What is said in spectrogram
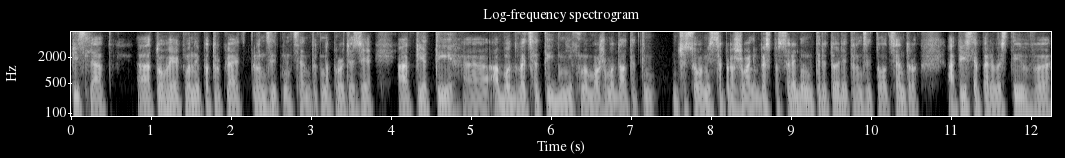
після е, того як вони потрапляють в транзитний центр на протязі а, п'яти е, або двадцяти днів, ми можемо дати тимчасове місце проживання безпосередньо на території транзитного центру, а після перевести в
